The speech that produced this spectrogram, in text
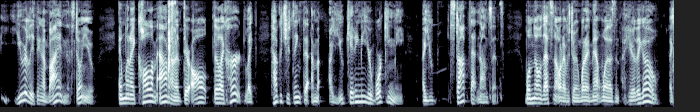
you really think I'm buying this, don't you? And when I call them out on it, they're all they're like hurt. Like, how could you think that? I'm are you kidding me? You're working me. Are you stop that nonsense? Well, no, that's not what I was doing. What I meant was, and here they go, like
